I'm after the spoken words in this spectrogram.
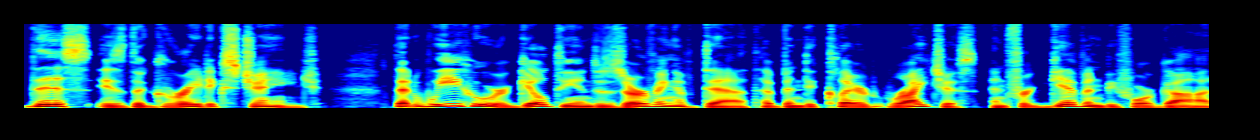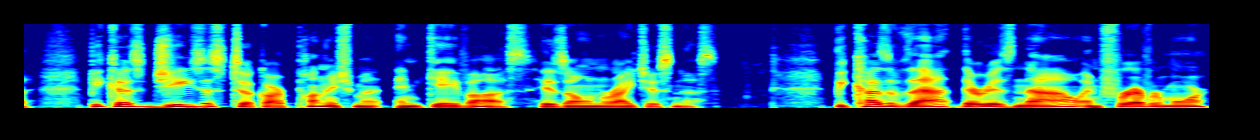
This is the great exchange that we who were guilty and deserving of death have been declared righteous and forgiven before God because Jesus took our punishment and gave us his own righteousness. Because of that, there is now and forevermore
